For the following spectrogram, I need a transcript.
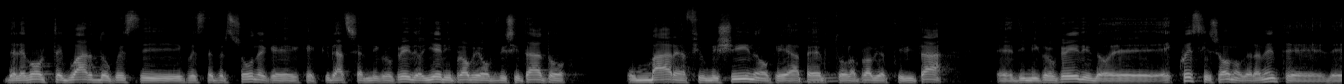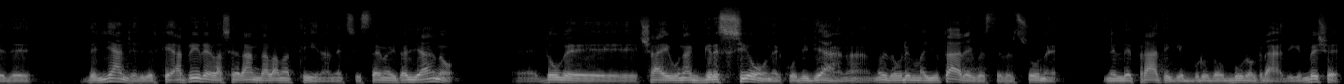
delle volte guardo questi, queste persone che, che grazie al microcredito, ieri proprio ho visitato un bar a Fiumicino che ha aperto la propria attività eh, di microcredito e, e, questi sono veramente de, de, degli angeli perché aprire la seranda la mattina nel sistema italiano eh, dove c'hai un'aggressione quotidiana, noi dovremmo aiutare queste persone nelle pratiche buro burocratiche, invece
